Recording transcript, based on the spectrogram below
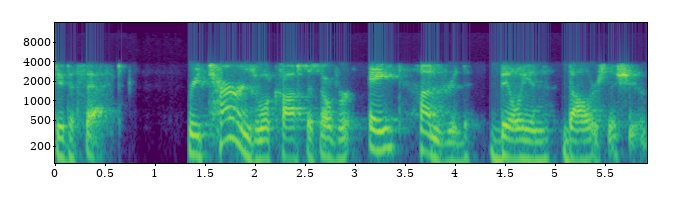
due to theft. Returns will cost us over eight hundred billion dollars this year.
